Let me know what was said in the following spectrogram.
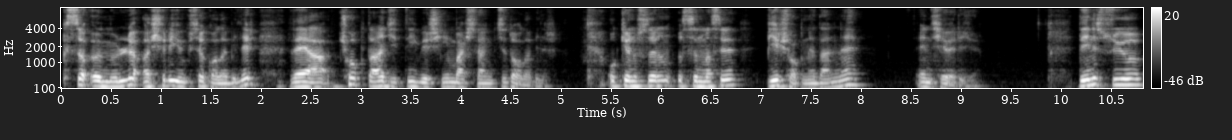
Kısa ömürlü aşırı yüksek olabilir veya çok daha ciddi bir şeyin başlangıcı da olabilir. Okyanusların ısınması birçok nedenle endişe verici. Deniz suyu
